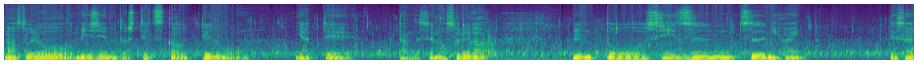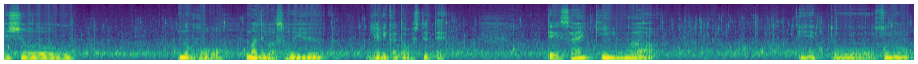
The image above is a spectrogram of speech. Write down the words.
まあそれを BGM として使うっていうのをやってたんですよ。まあそれがうんとシーズン2に入って最初の方まではそういうやり方をしてて。で最近はえっ、ー、とその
